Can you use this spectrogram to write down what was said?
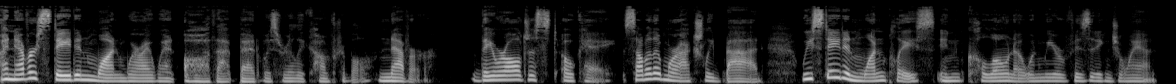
I never stayed in one where I went, oh, that bed was really comfortable. Never. They were all just okay. Some of them were actually bad. We stayed in one place in Kelowna when we were visiting Joanne.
